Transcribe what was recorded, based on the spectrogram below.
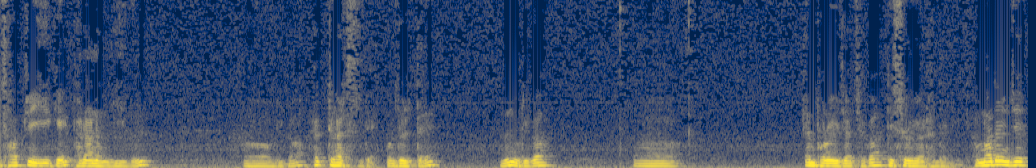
사업주 이익에 반하는 이익을 어, 우리가 획득했을 때 얻을 때는 우리가 어, 엠포로이 자체가 한다는 얘기죠. 한마디로 이제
